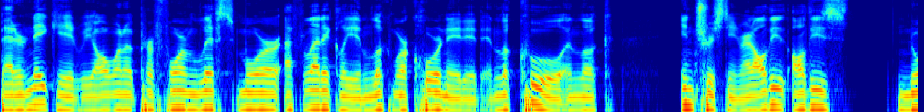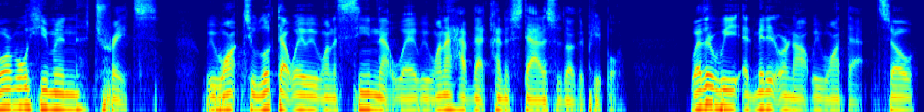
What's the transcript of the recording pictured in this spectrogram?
better naked. We all want to perform lifts more athletically and look more coordinated and look cool and look interesting, right? All these all these normal human traits. We want to look that way, we want to seem that way, we want to have that kind of status with other people. Whether we admit it or not, we want that. So,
